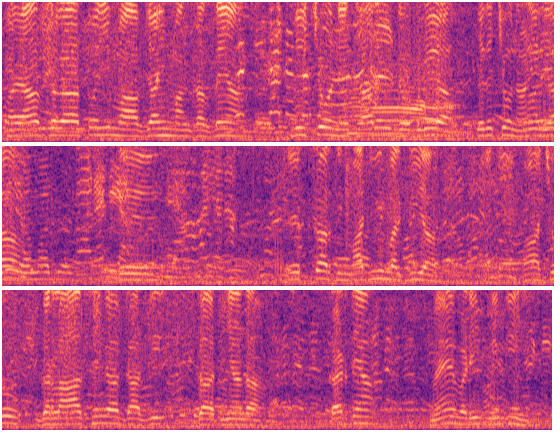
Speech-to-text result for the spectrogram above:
ਪੰਜਾਬ ਸਰਕਾਰ ਤੋਂ ਜੀ ਮੁਆਵਜ਼ਾ ਹੀ ਮੰਗ ਕਰਦੇ ਆ ਵੀ ਝੋਨੇ ਸਾਰੇ ਡੁੱਬ ਗਏ ਆ ਕਿਤੇ ਝੋਨਾ ਨਹੀਂ ਰਿਹਾ। ਤੇ ਇੱਕ ਘਰ ਦੀ ਮੱਝ ਵੀ ਮਰ ਗਈ ਆ। ਆਚੋ ਗਰਲਾਲ ਸਿੰਘ ਆ ਗਾਗੀ ਗਾਗੀਆਂ ਦਾ। ਕੱਢਦਿਆਂ ਮੈਂ ਬੜੀ ਮਹਿੰਗੀ ਸੀ।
